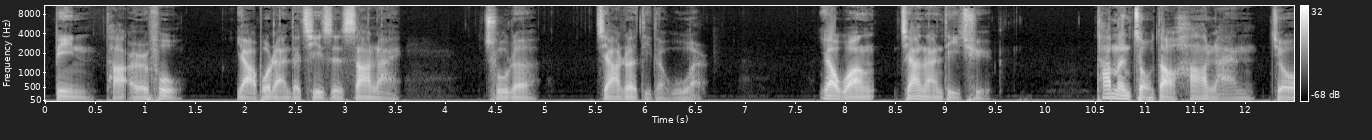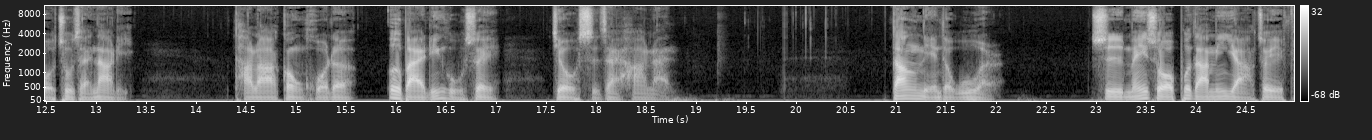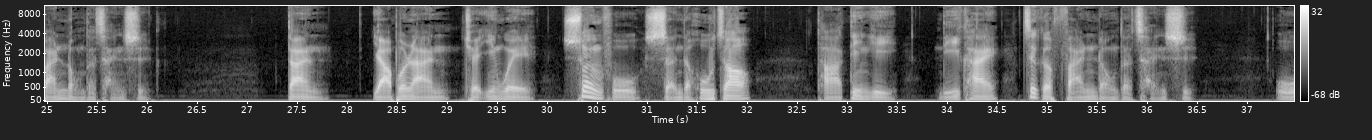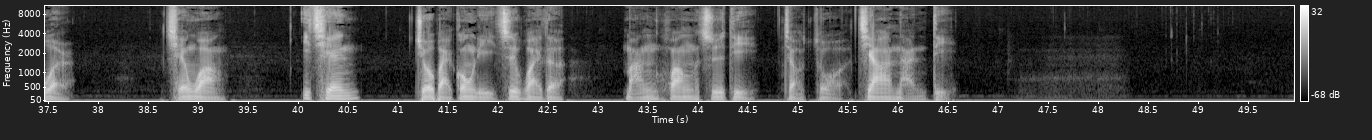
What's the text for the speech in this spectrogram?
并他儿父亚伯兰的妻子撒莱，出了迦勒底的乌尔，要往迦南地去。他们走到哈兰，就住在那里。他拉共活了二百零五岁，就死在哈兰。当年的乌尔是美索不达米亚最繁荣的城市，但亚伯兰却因为顺服神的呼召，他定义离开这个繁荣的城市乌尔，前往一千九百公里之外的蛮荒之地，叫做迦南地。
